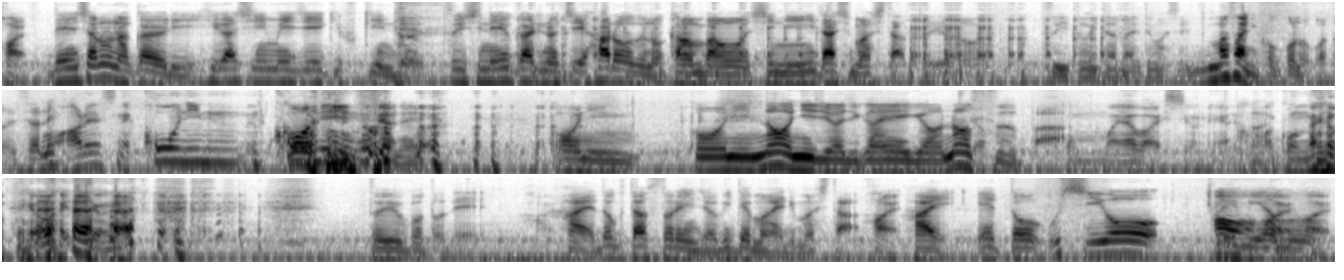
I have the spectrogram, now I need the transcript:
はい。電車の中より東姫路駅付近でツイシネゆかりの地 ハローズの看板を視認いたしました。というのをツイートをいただいてましてまさにここのことですよね。あれですね公認公認の。ですよね。公認公認の24時間営業のスーパほーんまやばいっすよね。あんまこんなのってやばいっすよね。ということではい。はい、ドクター・ストレンジを見てまいりました。はい。えっ、と、牛尾プレミアム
